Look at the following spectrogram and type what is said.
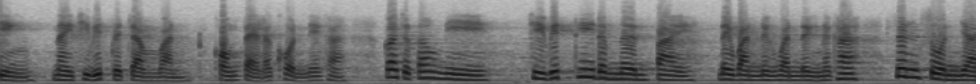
ริง ๆ ในชีวิตประจำวันของแต่ละคนเนี่ยค่ะ ก็จะต้องมี ชีวิตที่ดำเนินไปในวันหนึ่งวันหนึ่งนะคะ ซึ่งส่วนใหญ่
